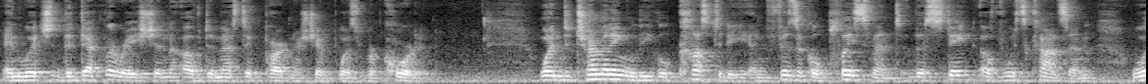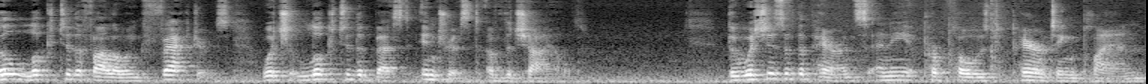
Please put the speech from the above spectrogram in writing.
in which the declaration of domestic partnership was recorded. When determining legal custody and physical placement, the state of Wisconsin will look to the following factors, which look to the best interest of the child the wishes of the parents, any proposed parenting plan,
